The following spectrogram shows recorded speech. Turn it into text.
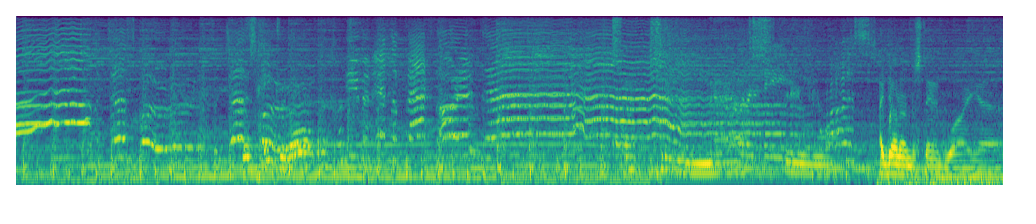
Oh, just words, just There's words. hatred all over the country. Even if the facts are in doubt. I don't understand why uh,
